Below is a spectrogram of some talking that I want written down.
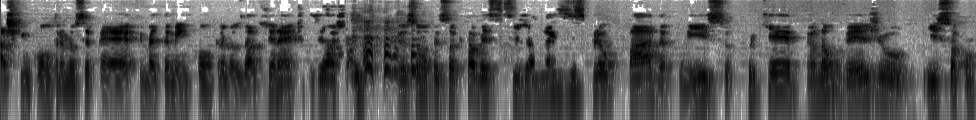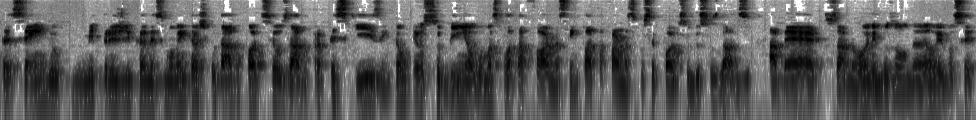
acho que encontra meu CPF, mas também encontra meus dados genéticos. E eu acho que eu sou uma pessoa que talvez seja mais despreocupada com isso, porque eu não vejo isso acontecendo, me prejudicando nesse momento. Eu acho que o dado pode ser usado para pesquisa. Então, eu subi em algumas plataformas, tem plataformas que você pode subir seus dados abertos, anônimos ou não, e você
